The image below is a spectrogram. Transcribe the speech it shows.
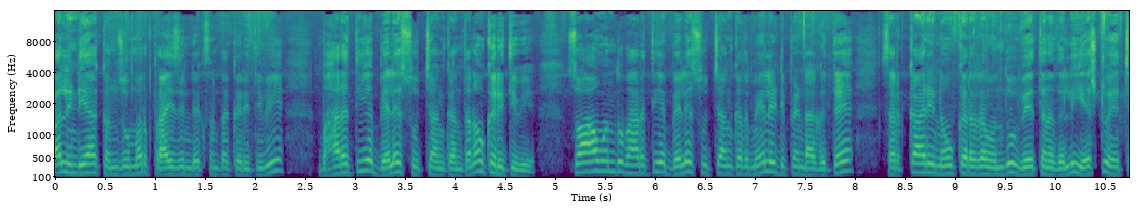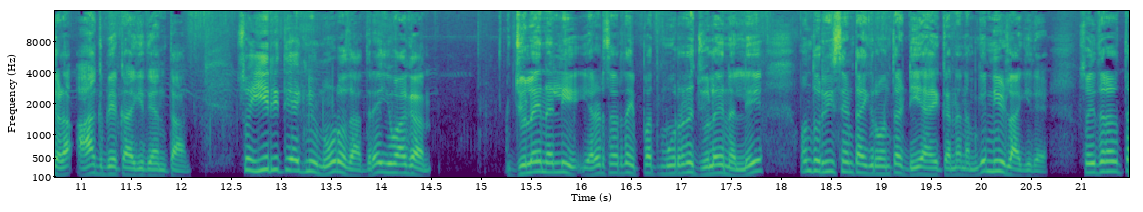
all India consumer price index ಅಂತ ಕರಿತೀವಿ. ಭಾರತೀಯ ಬೆಲೆ ಸೂಚ್ಯಾಂಕ ಅಂತ ನಾವು ಕರಿತೀವಿ. ಸೊ ಆ ಒಂದು ಭಾರತೀಯ ಬೆಲೆ ಸೂಚ್ಯಾಂಕದ ಮೇಲೆ ಡಿಪೆಂಡ್ ಆಗುತ್ತೆ ಸರ್ಕಾರಿ ನೌಕರರ ಒಂದು ವೇತನದಲ್ಲಿ ಎಷ್ಟು ಹೆಚ್ಚಳ ಆಗಬೇಕಾಗಿದೆ ಅಂತ. ಸೊ ಈ ರೀತಿಯಾಗಿ ನೀವು ನೋಡೋದಾದರೆ ಇವಾಗ ಜುಲೈನಲ್ಲಿ ಎರಡು ಸಾವಿರದ ಇಪ್ಪತ್ತ್ಮೂರರ ಜುಲೈನಲ್ಲಿ ಒಂದು ರೀಸೆಂಟ್ ಆಗಿರುವಂಥ ಡಿ ಹೈಕನ್ನು ನಮಗೆ ನೀಡಲಾಗಿದೆ. ಸೊ ಇದರರ್ಥ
